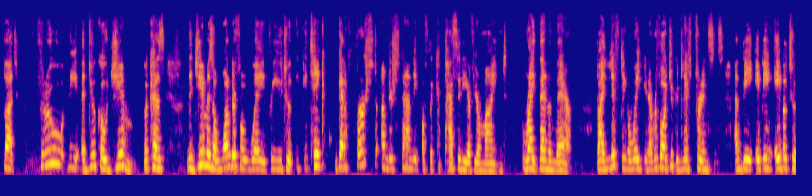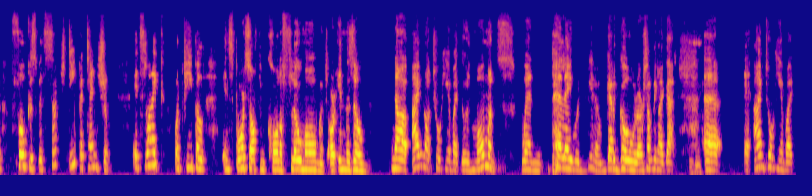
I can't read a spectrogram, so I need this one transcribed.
But through the Educo gym, because the gym is a wonderful way for you to take get a first understanding of the capacity of your mind right then and there by lifting a weight you never thought you could lift, for instance, and be being able to focus with such deep attention. It's like what people in sports often call a flow moment or in the zone. Now, I'm not talking about those moments when Pele would, you know, get a goal or something like that. Mm-hmm. Uh, I'm talking about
